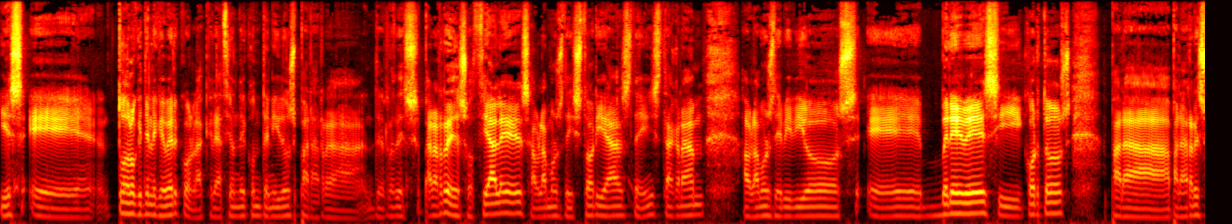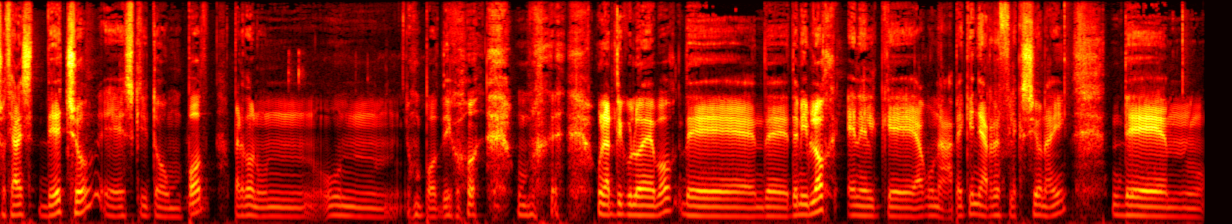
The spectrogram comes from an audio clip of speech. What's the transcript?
Y es eh, todo lo que tiene que ver con la creación de contenidos para, redes, para redes sociales. Hablamos de historias de Instagram, hablamos de vídeos eh, breves y cortos para, redes sociales. De hecho, he escrito un pod, perdón, un, un, pod, digo, un, artículo de, blog, de, mi blog en el que hago una pequeña reflexión ahí de,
